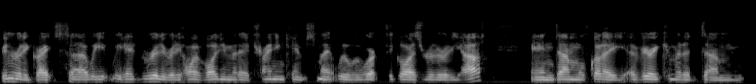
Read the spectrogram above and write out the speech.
been really great. So we, we had really really high volume at our training camps, mate, where we worked the guys really really hard, and um, we've got a, a very committed um,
